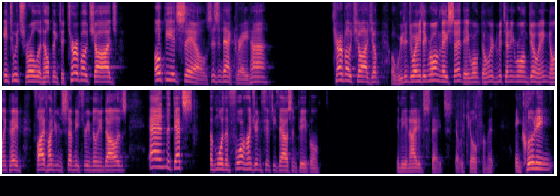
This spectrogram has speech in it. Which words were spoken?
into its role in helping to turbocharge opiate sales. Isn't that great, huh? Turbocharge up. Oh, we didn't do anything wrong, they said. They won't don't admit to any wrongdoing. They only paid $573 million. And the debts of more than 450,000 people in the United States that were killed from it, including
